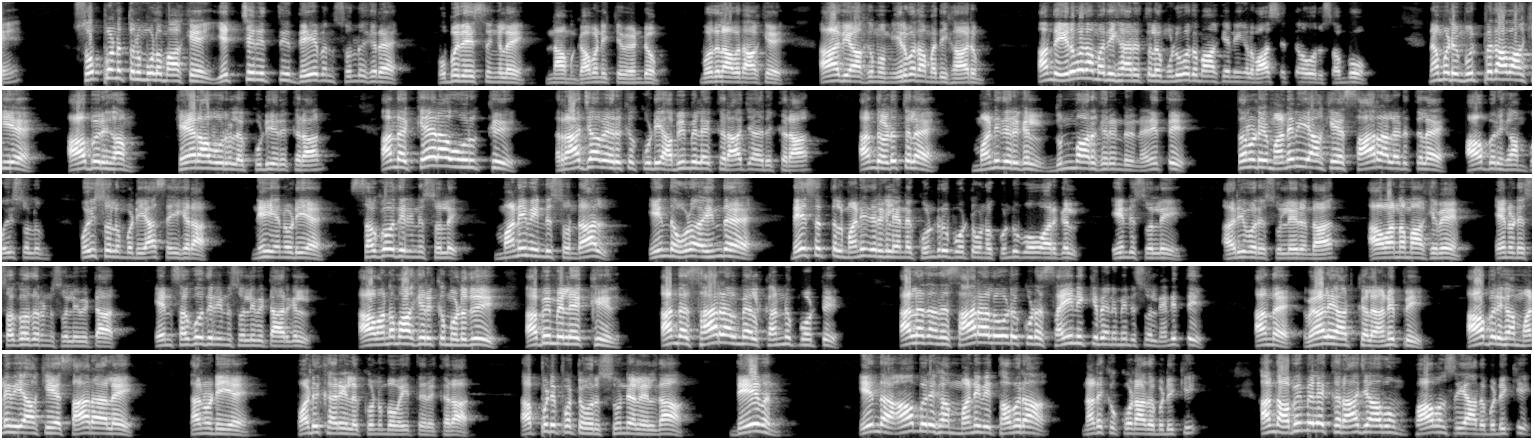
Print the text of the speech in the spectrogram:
சொப்பனத்தின் மூலமாக எச்சரித்து தேவன் சொல்லுகிற உபதேசங்களை நாம் கவனிக்க வேண்டும். முதலாவதாக ஆதியாகமம் இருபதாம் அதிகாரம். அந்த இருபதாம் அதிகாரத்துல முழுவதுமாக நீங்கள் வாசித்த ஒரு சம்பவம். நம்முடைய முற்பதாவாகிய ஆபிரகாம் கேராவூர்ல குடியிருக்கிறான். அந்த கேராவூருக்கு ராஜாவை இருக்கக்கூடிய அபிமிலேக்கு ராஜா இருக்கிறான். அந்த இடத்துல மனிதர்கள் துன்மார்கர் என்று நினைத்து தன்னுடைய மனைவியாகிய சாரால் இடத்துல ஆபிரகாம் பொய் சொல்லும் பொய் சொல்லும்படியா செய்கிறார். நீ என்னுடைய சகோதரின்னு சொல்லு. மனைவி என்று சொன்னால் இந்த உல- இந்த தேசத்தில் மனிதர்கள் என்னை கொன்று போட்டு உன்னை கொண்டு போவார்கள் என்று சொல்லி அறிவுரை சொல்லியிருந்தார். அவனமாகவே என்னுடைய சகோதரன் சொல்லிவிட்டார். என் சகோதரின்னு சொல்லிவிட்டார்கள். அவனமாக இருக்கும் பொழுது அபிமிலேக்கு அந்த சாரால் மேல் கண்ணு போட்டு அல்லது அந்த சாராலோடு கூட சயனிக்க வேண்டும் என்று சொல்லி நினைத்து அந்த வேலையாட்களை அனுப்பி ஆபிரகாம் மனைவியாகிய சாராலை தன்னுடைய படுக்கரையில கொண்டு போய் வைத்திருக்கிறார். அப்படிப்பட்ட ஒரு சூழ்நிலையில் தான் தேவன் இந்த ஆபிரகாம் மனைவி தவறா நடக்கக்கூடாதபடிக்கு அந்த அபிமலைக்கு ராஜாவும் பாவம் செய்யாதபடிக்கு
